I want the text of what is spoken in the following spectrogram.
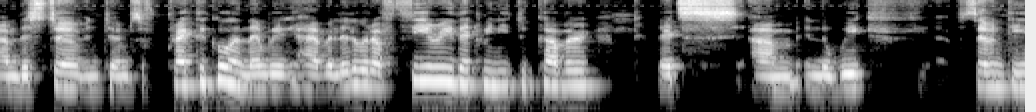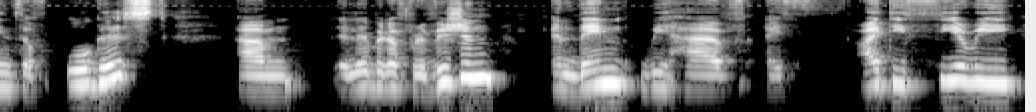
um, this term in terms of practical. And then we have a little bit of theory that we need to cover. That's um, in the week 17th of August. Um, a little bit of revision. And then we have a IT theory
